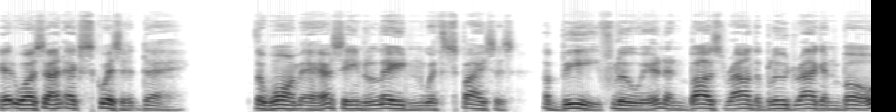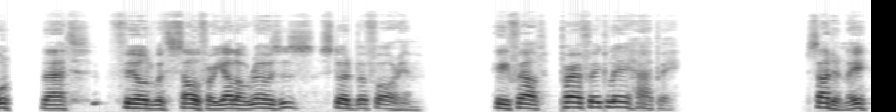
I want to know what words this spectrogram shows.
It was an exquisite day. The warm air seemed laden with spices. A bee flew in and buzzed round the blue dragon bowl that, filled with sulphur yellow roses, stood before him. He felt perfectly happy. Suddenly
